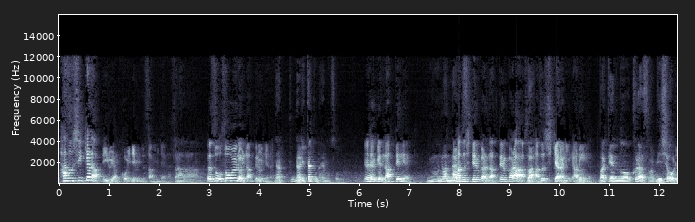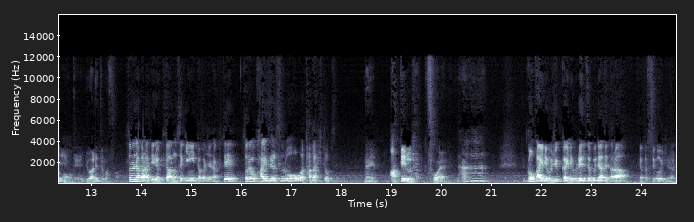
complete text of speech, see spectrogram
外しキャラっているやん小出水さんみたいなさ。そうそういうのになってるんじゃない？ななりたくないもんそんいやけどなってんねやな外してるからなってるからその外しキャラになるんや馬券のクラスは未勝利って言われてますわ。それだからディレクターの責任とかじゃなくてそれを改善する方法はただ一つ。なんや？当てる。そうやねんな。5回でも10回でも連続で当てたらやっぱすごいってなる。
